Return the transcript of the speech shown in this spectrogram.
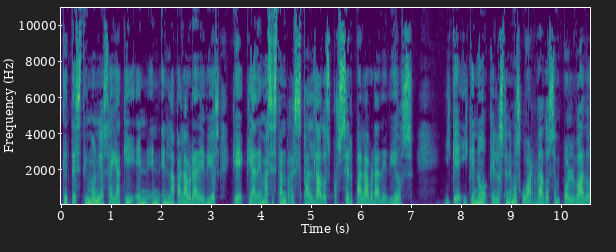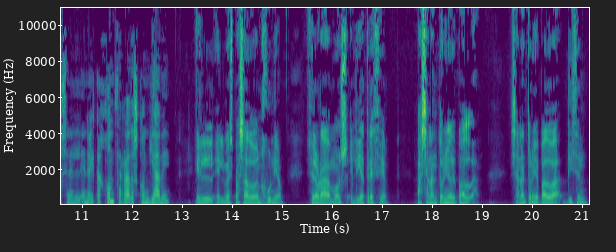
qué testimonios hay aquí en, en, en la palabra de Dios que, que además están respaldados por ser palabra de Dios y que, y que no, que los tenemos guardados, empolvados en el, en el cajón, cerrados con llave. El, el mes pasado, en junio, celebrábamos el día 13 a San Antonio de Padua. San Antonio de Padua dicen,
